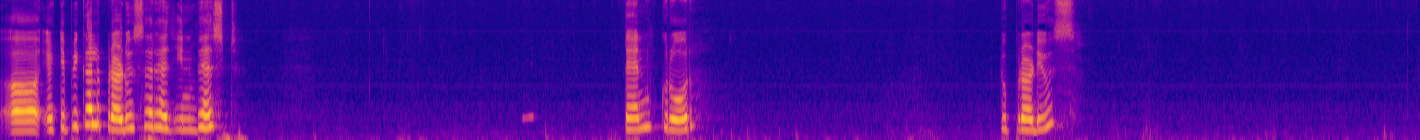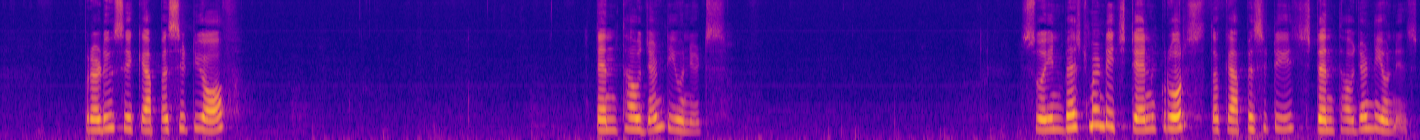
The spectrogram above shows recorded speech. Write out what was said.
uh, a typical producer has invest 10 crore to produce produce a capacity of 10,000 units. So, investment is 10 crores, the capacity is 10,000 units.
